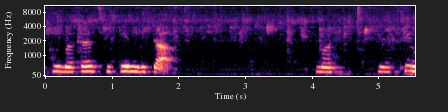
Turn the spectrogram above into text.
কি বাটার চিকেন বিটা ম্যাথিউ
